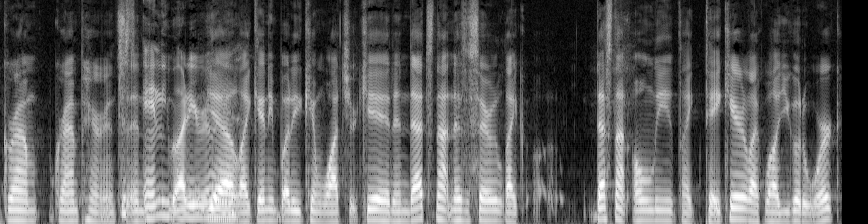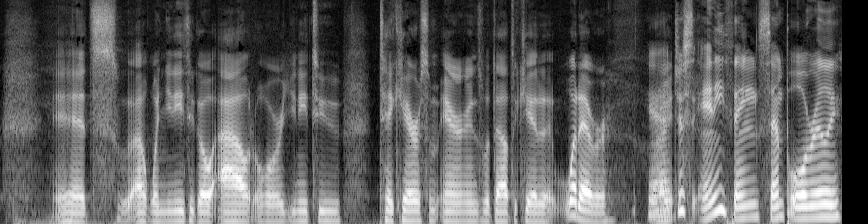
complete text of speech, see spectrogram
grand grandparents, Just and anybody really. yeah, like anybody can watch your kid, and that's not necessarily like that's not only like daycare. Like while you go to work, it's uh, when you need to go out or you need to take care of some errands without the kid, whatever. yeah, right. just anything simple really.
